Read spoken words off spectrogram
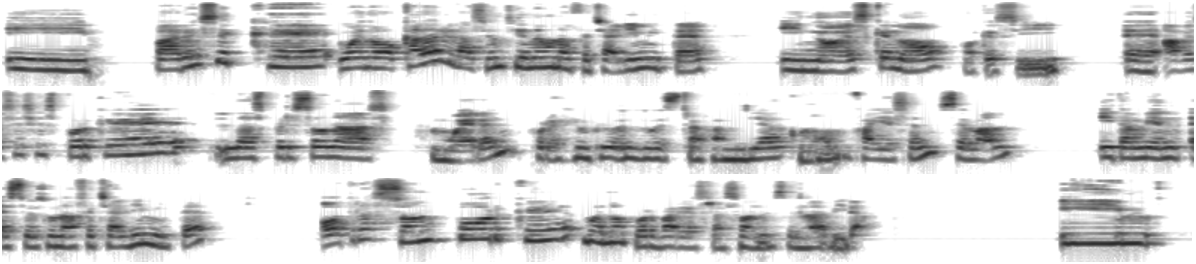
Y parece que, bueno, cada relación tiene una fecha límite y no es que no, porque sí, eh, a veces es porque las personas mueren, por ejemplo, en nuestra familia, como fallecen, se van, y también esto es una fecha límite. Otras son porque, bueno, por varias razones en la vida. Y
